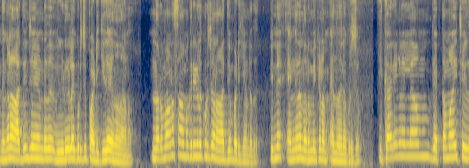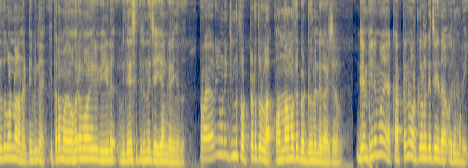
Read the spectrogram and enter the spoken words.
നിങ്ങൾ ആദ്യം ചെയ്യേണ്ടത് വീടുകളെക്കുറിച്ച് പഠിക്കുക എന്നതാണ്. നിർമ്മാണ സാമഗ്രികളെക്കുറിച്ചാണ് ആദ്യം പഠിക്കേണ്ടത്. പിന്നെ എങ്ങനെ നിർമ്മിക്കണം എന്നതിനെക്കുറിച്ചും. ഇക്കാര്യങ്ങളെല്ലാം വ്യക്തമായി ചെയ്തതുകൊണ്ടാണ് ടിബിന് ഇത്ര മനോഹരമായ ഒരു വീട് വിദേശത്തിരുന്ന് ചെയ്യാൻ കഴിഞ്ഞത്. പ്രയർ യൂണിറ്റിന് തൊട്ടടുത്തുള്ള ഒന്നാമത്തെ ബെഡ്റൂമിന്റെ കാഴ്ചകൾ. ഗംഭീരമായ കർട്ടൻ വർക്കുകളൊക്കെ ചെയ്ത ഒരു മുറി.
